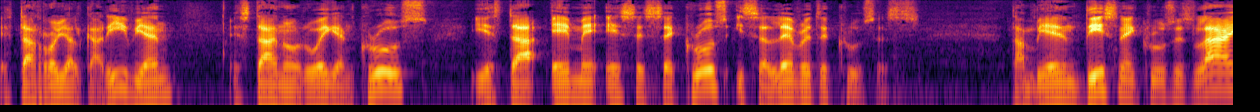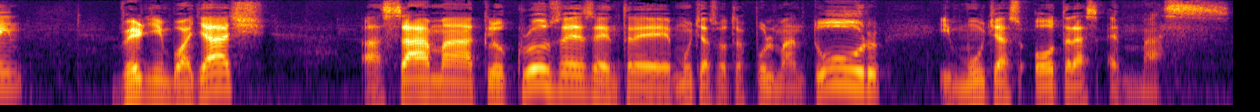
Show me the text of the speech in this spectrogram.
Está Royal Caribbean, está Norwegian Cruise y está MSC Cruise y Celebrity Cruises. También Disney Cruises Line, Virgin Voyage, Asama Club Cruises, entre muchas otras, Pullman Tour y muchas otras más.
